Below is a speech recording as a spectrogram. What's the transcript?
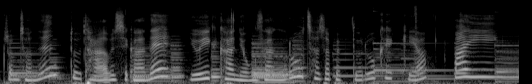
그럼 저는 또 다음 시간에 유익한 영상으로 찾아뵙도록 할게요. 빠이!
